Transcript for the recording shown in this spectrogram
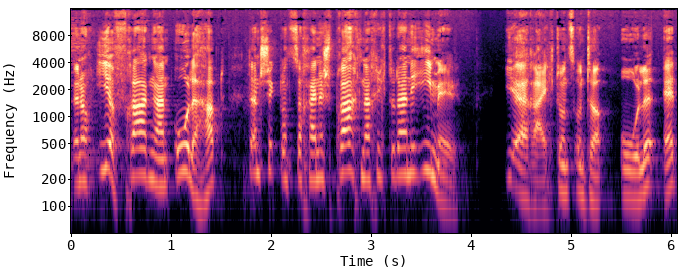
Wenn auch ihr Fragen an Ole habt, dann schickt uns doch eine Sprachnachricht oder eine E-Mail. Ihr erreicht uns unter ole.noz.de.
